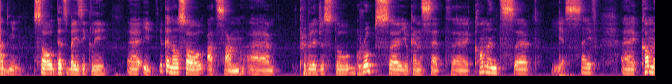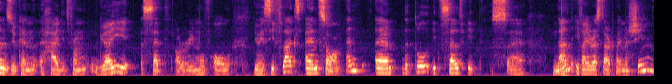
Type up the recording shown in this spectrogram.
admin. So that's basically uh, it. You can also add some um, privileges to groups. Uh, you can set comments. yes, save. Uh, comments you can hide it from GUI set or remove all UAC flags and so on. And um, the tool itself is uh, done. If I restart my machine,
